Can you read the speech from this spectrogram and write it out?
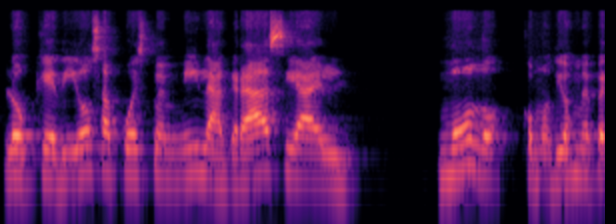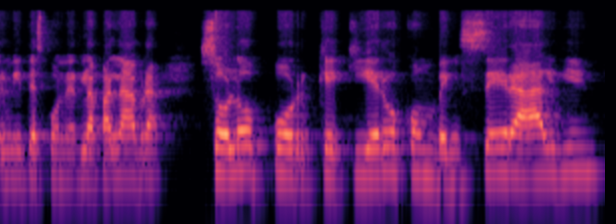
lo que Dios ha puesto en mí, la gracia, el modo como Dios me permite exponer la palabra, solo porque quiero convencer a alguien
